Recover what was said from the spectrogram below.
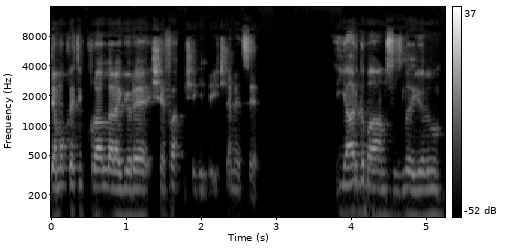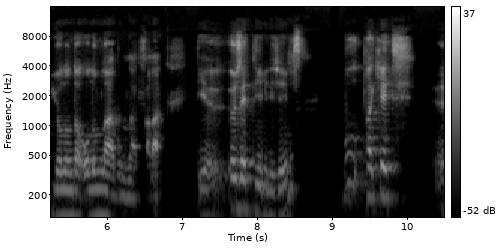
demokratik kurallara göre şeffaf bir şekilde işlemesi, yargı bağımsızlığı yolun, yolunda olumlu adımlar falan diye özetleyebileceğimiz bu paket e,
